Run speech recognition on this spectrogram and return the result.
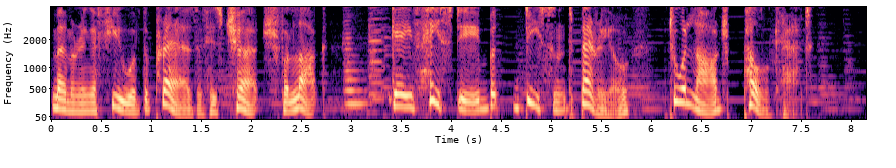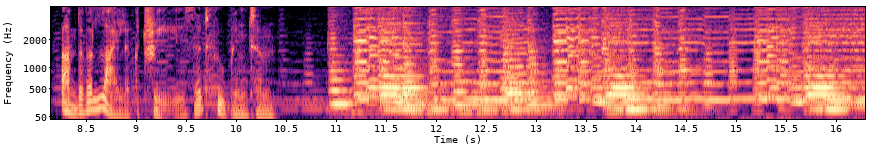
murmuring a few of the prayers of his church for luck, gave hasty but decent burial to a large polecat under the lilac trees at Hoopington. Thank you.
